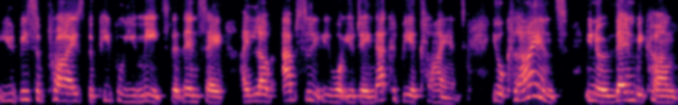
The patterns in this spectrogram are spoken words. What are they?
you'd be surprised the people you meet that then say, I love absolutely what you're doing. That could be a client. Your clients, you know, then become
